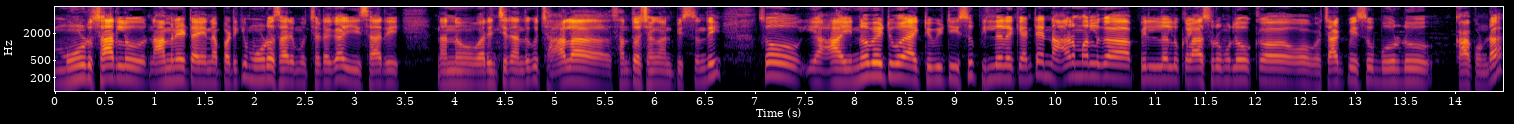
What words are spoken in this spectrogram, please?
మూడు సార్లు నామినేట్ అయినప్పటికీ మూడోసారి ముచ్చటగా ఈసారి నన్ను వరించినందుకు చాలా సంతోషంగా అనిపిస్తుంది. సో ఆ ఇన్నోవేటివ్ యాక్టివిటీస్ పిల్లలకి అంటే నార్మల్గా పిల్లలు క్లాస్ రూమ్లో ఒక ఒక చాక్ పీసు బోర్డు కాకుండా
